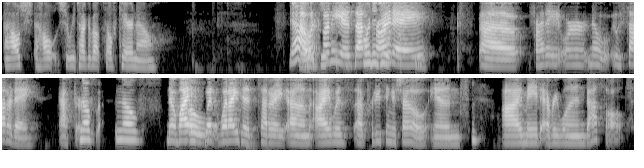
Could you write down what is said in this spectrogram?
how sh- how should we talk about self care now? Yeah, what's funny is that or did you- Friday, uh, Friday or no, it was Saturday after. No, no. no, my oh. what what I did Saturday. Um, I was uh, producing a show and Mm-hmm. I made everyone bath salt,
